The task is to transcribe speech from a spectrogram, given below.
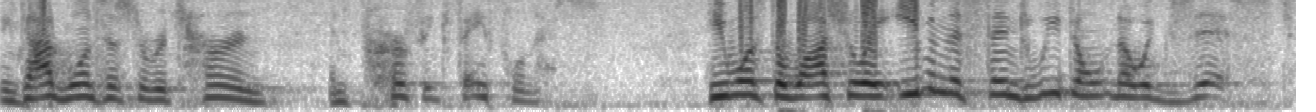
And God wants us to return in perfect faithfulness. He wants to wash away even the sins we don't know exist.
